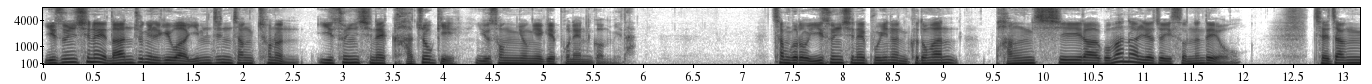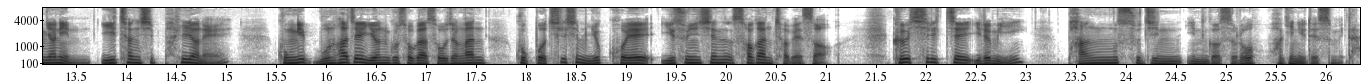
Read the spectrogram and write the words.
이순신의 난중일기와 임진장초는 이순신의 가족이 유성룡에게 보낸 겁니다. 참고로 이순신의 부인은 그동안 방씨라고만 알려져 있었는데요. 재작년인 2018년에 국립문화재연구소가 소정한 국보 76호의 이순신 서간첩에서 그 실제 이름이 방수진인 것으로 확인이 됐습니다.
